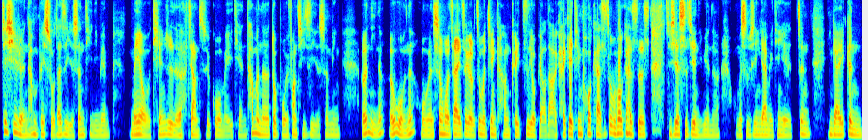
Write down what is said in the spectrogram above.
这些人他们被锁在自己的身体里面，没有天日的这样子过每一天，他们呢都不会放弃自己的生命。而你呢？而我呢？我们生活在这个这么健康、可以自由表达、还可以听 podcast、做 podcast 的这些世界里面呢，我们是不是应该每天也正应该更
